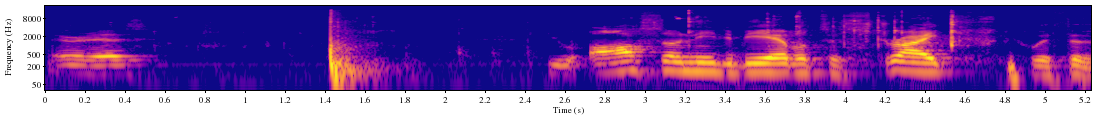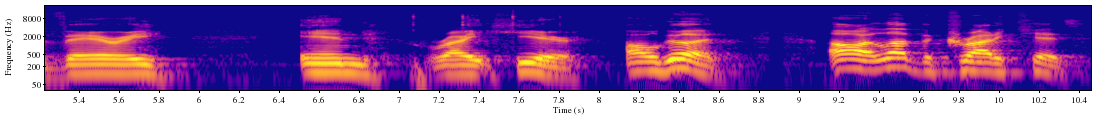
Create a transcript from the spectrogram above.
There it is. You also need to be able to strike with the very end right here. Oh, good. Oh, I love the Karate Kids.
